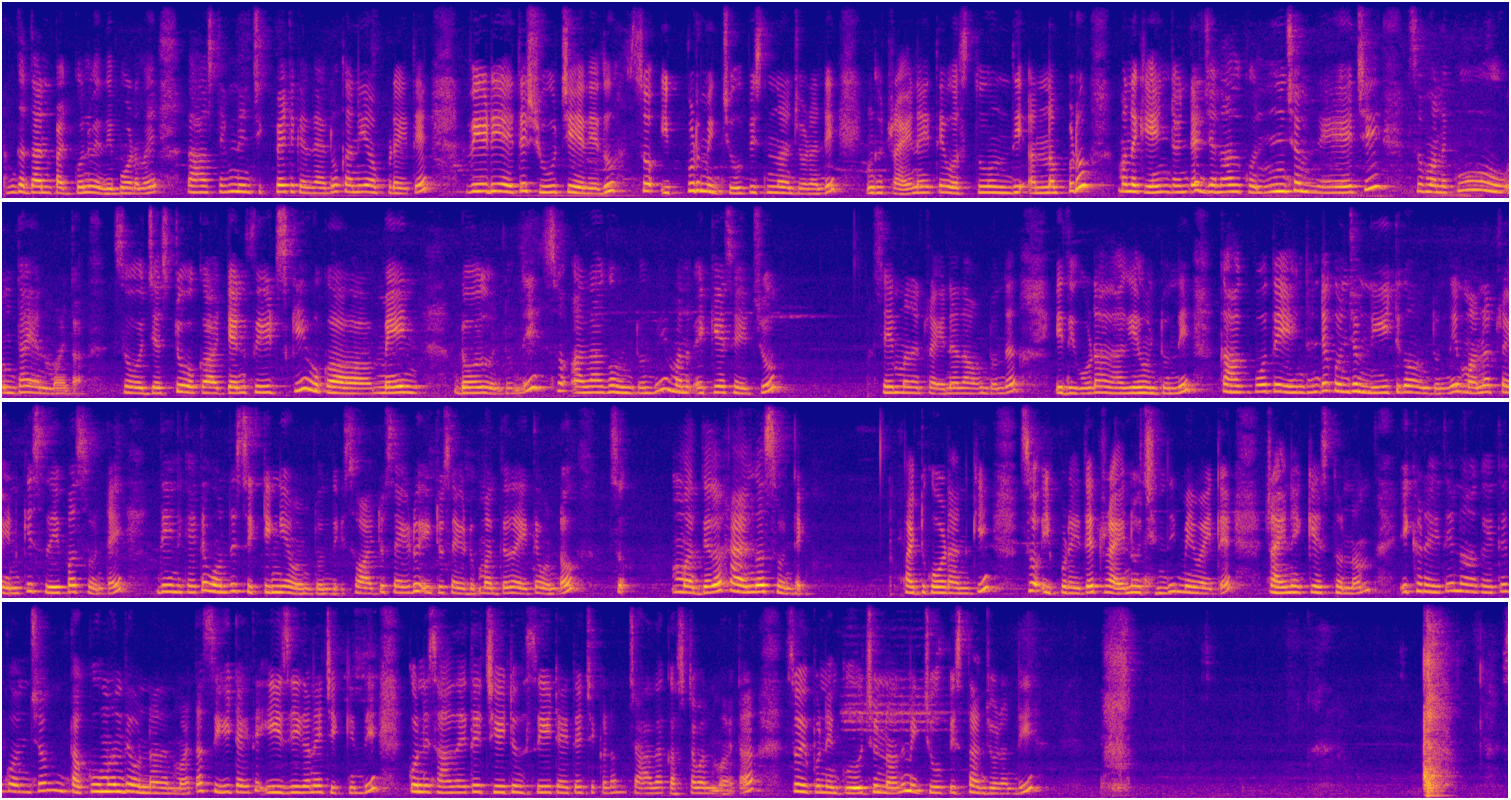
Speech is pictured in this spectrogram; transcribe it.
ఇంకా దాన్ని పట్టుకొని వెళ్ళిపోవడమే. లాస్ట్ టైం నేను చిక్పేటకి వెళ్ళాను కానీ అప్పుడైతే వీడియో అయితే షూట్ చేయలేదు. సో ఇప్పుడు మీకు చూపిస్తున్నాను చూడండి. ఇంకా ట్రైన్ అయితే వస్తూ ఉంది అన్నప్పుడు మనకి ఏంటంటే జనాలు కొంచెం లేచి సో మనకు ఉంటాయన్నమాట. సో జస్ట్ ఒక టెన్ ఫీట్స్కి ఒక మెయిన్ డోర్ ఉంటుంది. సో అలాగా ఉంటుంది. మనం ఎక్కేసేయచ్చు. సేమ్ మన ట్రైన్ ఎలా ఉంటుందో. ఇది కూడా అలాగే ఉంటుంది. కాకపోతే ఏంటంటే కొంచెం నీట్గా ఉంటుంది. మన ట్రైన్కి స్లీపర్స్ ఉంటాయి. దీనికైతే ఓన్లీ సిట్టింగే ఉంటుంది. సో అటు సైడు ఇటు సైడు మధ్యలో అయితే ఉండవు. సో మధ్యలో హ్యాంగర్స్ ఉంటాయి. పట్టుకోవడానికి. సో ఇప్పుడైతే ట్రైన్ వచ్చింది. మేమైతే ట్రైన్ ఎక్కేస్తున్నాం. ఇక్కడైతే నాకైతే కొంచెం తక్కువ మంది ఉన్నారనమాట. సీట్ అయితే ఈజీగానే చిక్కింది. కొన్నిసార్లు అయితే సీట్ సీట్ అయితే చిక్కడం చాలా కష్టం అనమాట సో ఇప్పుడు నేను కూర్చున్నాను. మీకు చూపిస్తాను చూడండి.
